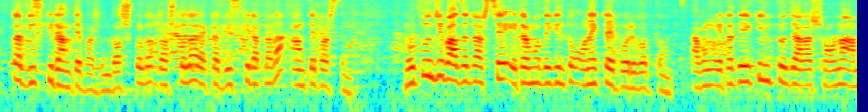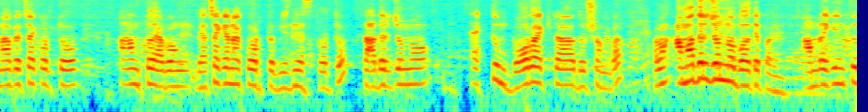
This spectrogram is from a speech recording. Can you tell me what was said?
একটা বিস্কিট আনতে পারতেন। দশ কলা, দশ কলার একটা বিস্কিট আপনারা আনতে পারছেন নতুন যে বাজেট আসছে, এটার মধ্যে কিন্তু অনেকটাই পরিবর্তন। এবং এটা দিয়ে কিন্তু যারা স্বর্ণ আনা বেচা করতো, আনতো এবং বেচা কেনা করতো বিজনেস করতো, তাদের জন্য একদম বড় একটা দুঃসংবাদ এবং আমাদের জন্য বলতে পারেন, আমরা কিন্তু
